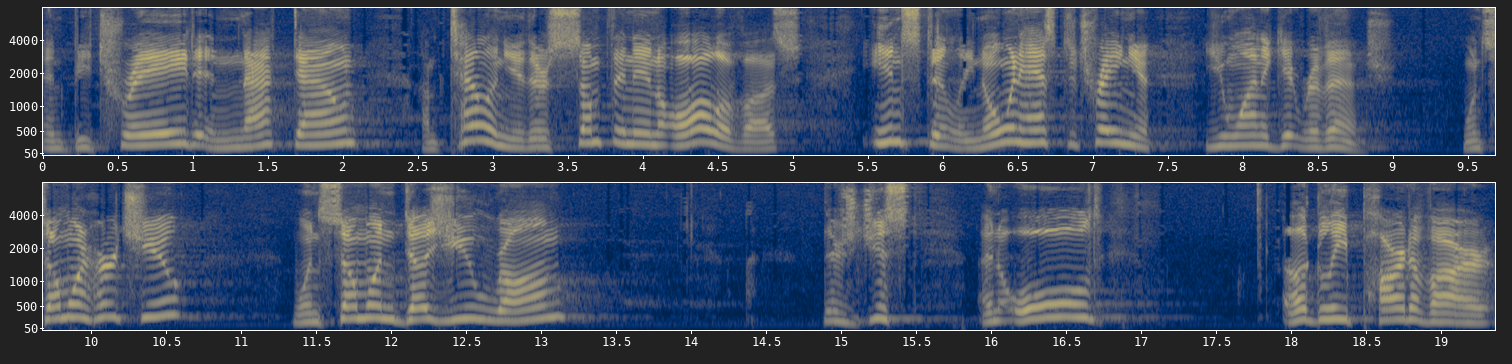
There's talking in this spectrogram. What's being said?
and betrayed and knocked down, I'm telling you, there's something in all of us instantly. No one has to train you. You want to get revenge. When someone hurts you, when someone does you wrong, there's just an old, ugly part of our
